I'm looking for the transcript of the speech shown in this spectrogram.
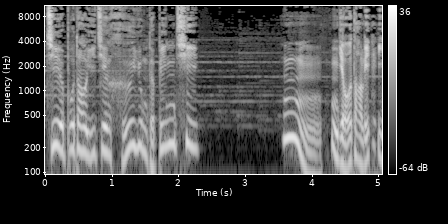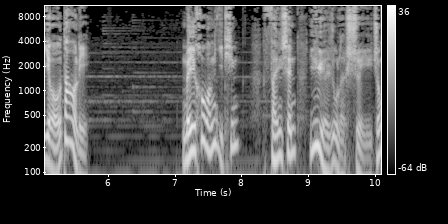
借不到一件合用的兵器？嗯，有道理，有道理。美猴王一听，翻身跃入了水中，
